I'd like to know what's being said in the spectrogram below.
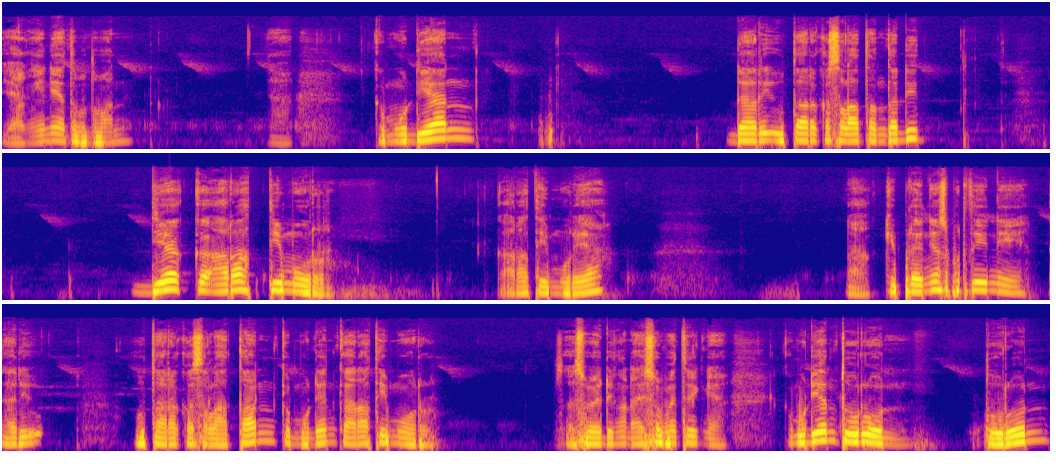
Yang ini ya teman-teman. Nah, kemudian dari utara ke selatan tadi dia ke arah timur. Ke arah timur ya. Nah, kiplannya seperti ini, dari utara ke selatan kemudian ke arah timur. Sesuai dengan isometriknya. Kemudian turun. Turun.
